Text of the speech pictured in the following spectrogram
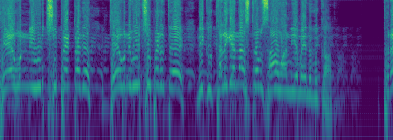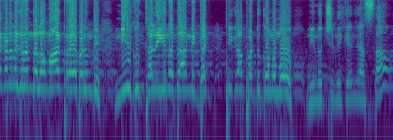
దేవుణ్ణి విడిచిపెట్టగా దేవుని విడిచిపెడితే నీకు కలిగే నష్టం సామాన్యమైనది కాదు. ప్రకటన గ్రంథంలో మాట రాయబడింది. నీకు కలిగిన దాన్ని గట్టిగా పట్టుకొనము. నేనొచ్చి నీకేం చేస్తా?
